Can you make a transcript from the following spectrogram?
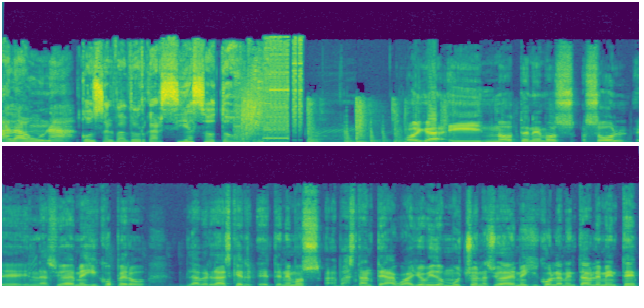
A la una, con Salvador García Soto. Oiga, y no tenemos sol eh, en la Ciudad de México, pero la verdad es que eh, tenemos bastante agua. Ha llovido mucho en la Ciudad de México. Lamentablemente,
